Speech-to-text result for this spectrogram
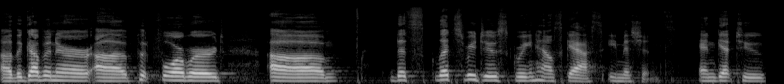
Uh, the governor uh, put forward um, let's, let's reduce greenhouse gas emissions and get to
